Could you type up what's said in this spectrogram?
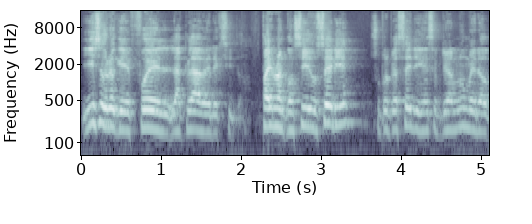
Y eso creo que fue la clave del éxito. Spider-Man consigue su serie, su propia serie, en ese primer número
